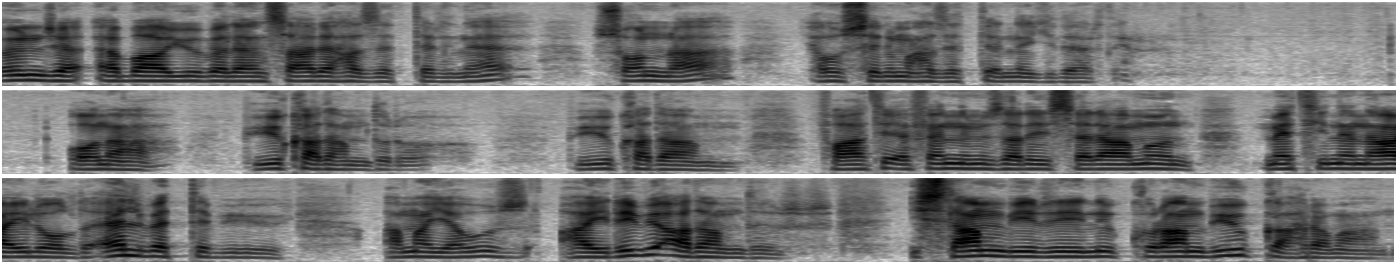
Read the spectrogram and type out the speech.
önce Ebu Ayyub Ensari Hazretlerine sonra Yavuz Selim Hazretlerine giderdim. Ona büyük adamdır o. Büyük adam. Fatih Efendimiz Aleyhisselam'ın metine nail oldu. Elbette büyük. Ama Yavuz ayrı bir adamdır. İslam birliğini kuran büyük kahraman.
